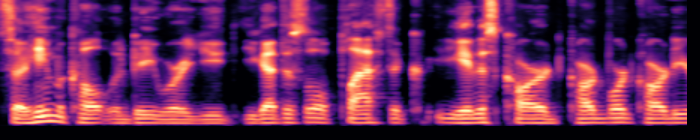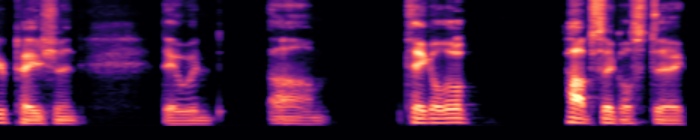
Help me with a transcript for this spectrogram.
So Hemoccult would be where you you got this little plastic, you gave this card, cardboard card to your patient. They would um, take a little popsicle stick,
